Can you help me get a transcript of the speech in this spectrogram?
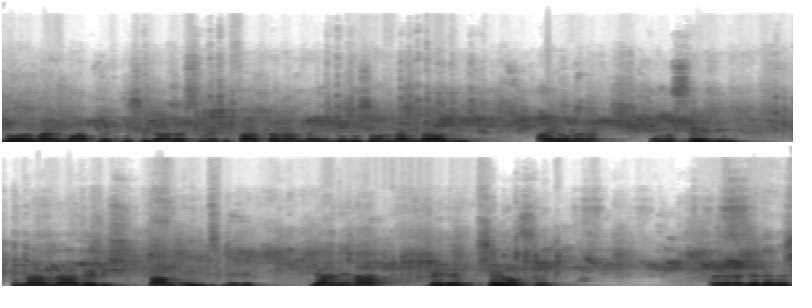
Normal muhabbet kuşuyla arasındaki farktan anlayın. Bu kuş ondan daha büyük ay olarak. Onu söyleyeyim. Bunlar daha bebiş. Tam eğitmelik. Yani ha benim şey olsun. Ee, ne denir?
